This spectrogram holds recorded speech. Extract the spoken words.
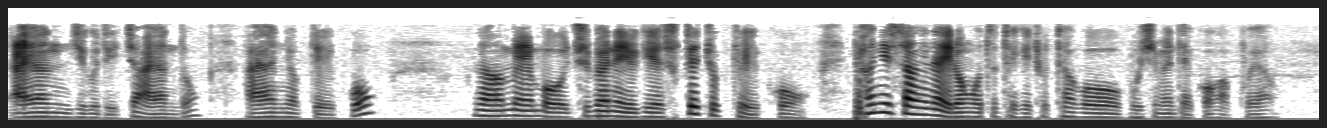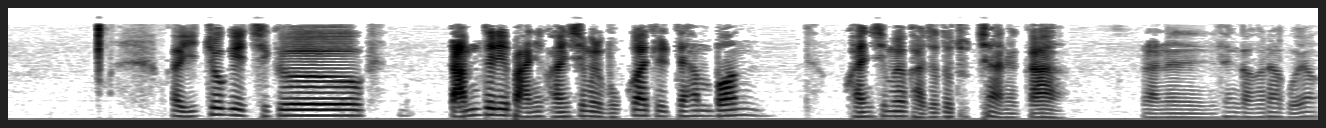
아연 지구도 있죠. 아연동, 아연역도 있고, 그 다음에 뭐 주변에 여기에 숙대 쪽도 있고, 편의성이나 이런 것도 되게 좋다고 보시면 될 것 같고요. 그러니까 이쪽이 지금 남들이 많이 관심을 못 가질 때 한번 관심을 가져도 좋지 않을까 라는 생각을 하고요.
